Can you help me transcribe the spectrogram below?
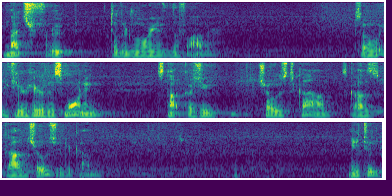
much fruit to the glory of the Father. So if you're here this morning, it's not because you chose to come, it's because God chose you to come. Me too.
